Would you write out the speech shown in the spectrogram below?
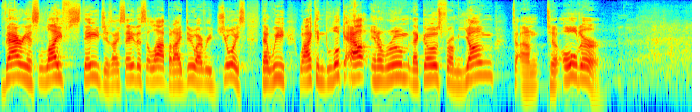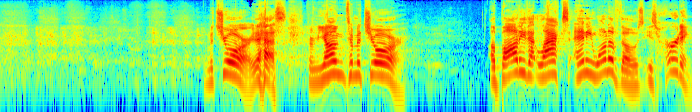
various life stages. I say this a lot, but I do. I rejoice that we, well, I can look out in a room that goes from young to, um, to older, Mature, yes. From young to mature. A body that lacks any one of those is hurting.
